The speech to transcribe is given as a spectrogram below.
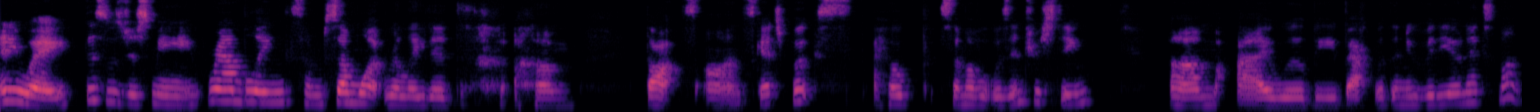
Anyway, this was just me rambling some somewhat related um, thoughts on sketchbooks. I hope some of it was interesting. Um, I will be back with a new video next month.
